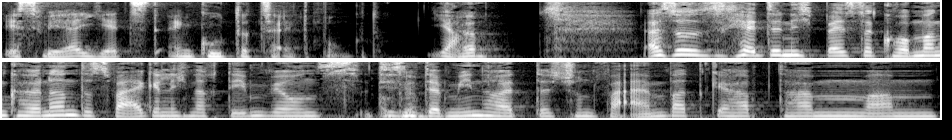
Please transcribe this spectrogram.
es wäre jetzt ein guter Zeitpunkt. Ja. ja. Also es hätte nicht besser kommen können. Das war eigentlich, nachdem wir uns diesen okay. Termin heute schon vereinbart gehabt haben. Ähm,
